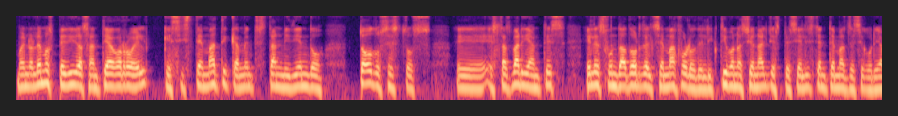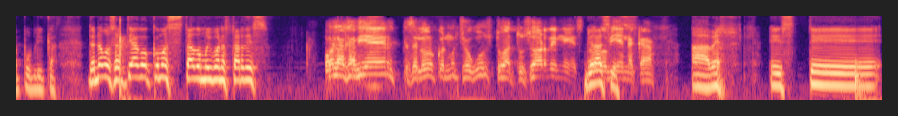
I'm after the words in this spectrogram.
Bueno, le hemos pedido a Santiago Roel que sistemáticamente están midiendo todos estos eh, estas variantes. Él es fundador del Semáforo Delictivo Nacional y especialista en temas de seguridad pública. De nuevo, Santiago, ¿cómo has estado? Muy buenas tardes. Hola Javier, te saludo con mucho gusto, a tus órdenes. Todo Gracias. bien acá. A ver, este,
